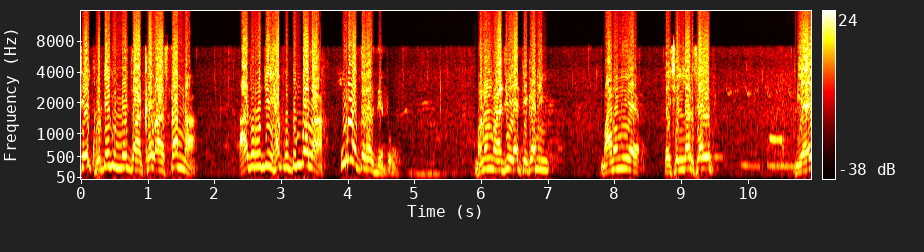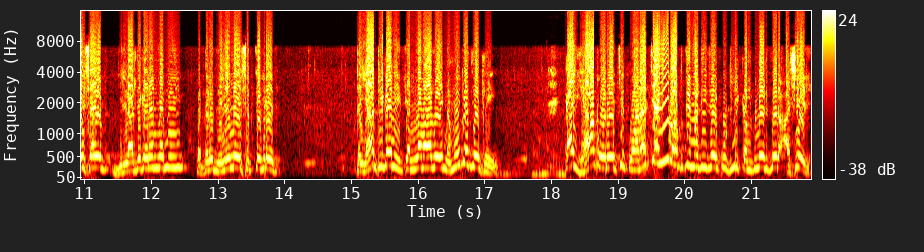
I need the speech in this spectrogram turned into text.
ते खोटे गुन्हे दाखल असताना आज रोजी ह्या कुटुंबाला पूर्ण त्रास देतो. म्हणून माझी या ठिकाणी माननीय तहसीलदार साहेब पी आय साहेब जिल्हाधिकाऱ्यांना मी पत्र दिलेलं आहे सत्यप्रेत. तर या ठिकाणी त्यांना माझं नमूदच येत आहे. का ह्या पोऱ्याची कोणाच्याही बाबतीमध्ये जर कुठली कंप्लेंट जर असेल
